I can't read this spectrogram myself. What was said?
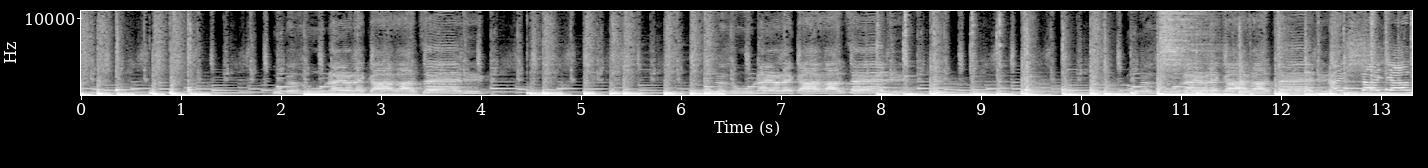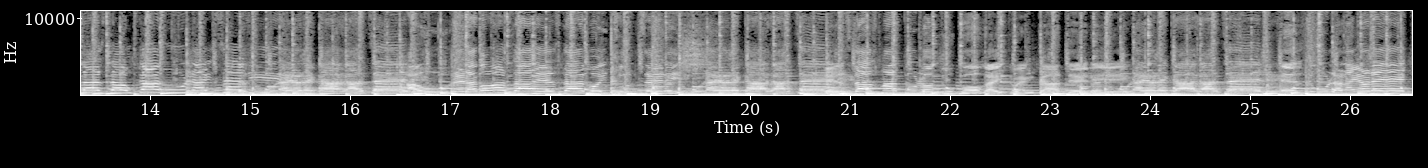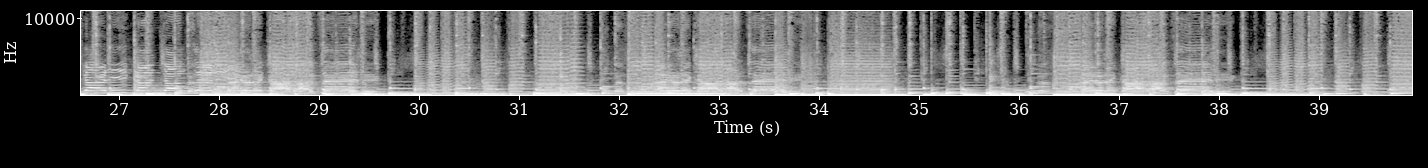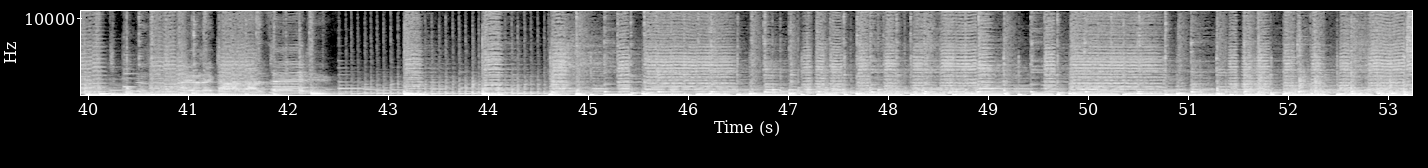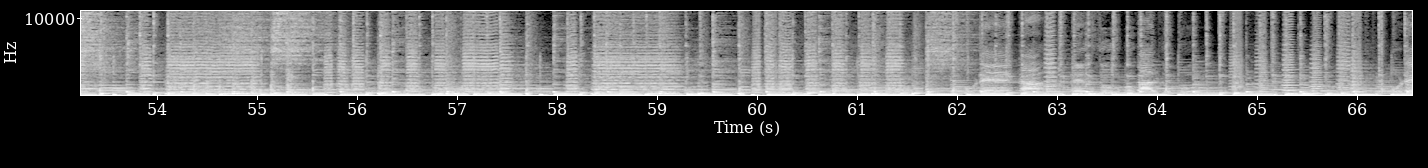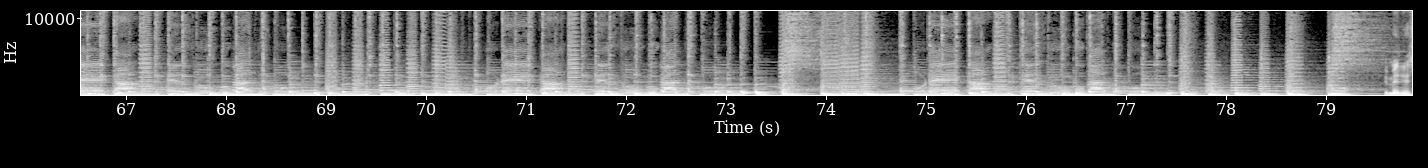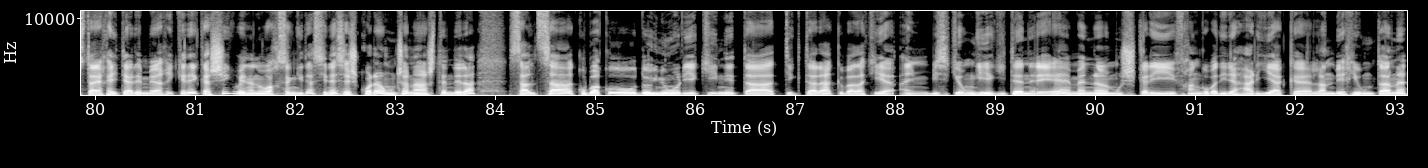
ez da erraitearen beharrik ere kasik, baina nuartzen gira zinez eskuara untsan hasten dela saltza kubako doinu horiekin eta tiktarak badaki hain biziki ongi egiten ere. Eh? Hemen eh, musikari frango badire hariak eh, lan behi untan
